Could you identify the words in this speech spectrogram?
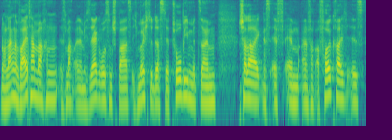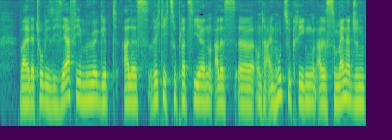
noch lange weitermachen. Es macht mir nämlich sehr großen Spaß. Ich möchte, dass der Tobi mit seinem Schallereignis FM einfach erfolgreich ist. weil der Tobi sich sehr viel Mühe gibt, alles richtig zu platzieren und alles äh, unter einen Hut zu kriegen und alles zu managen.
